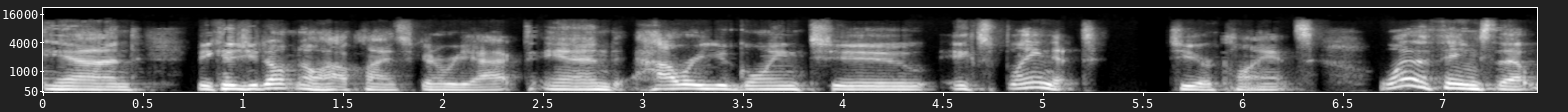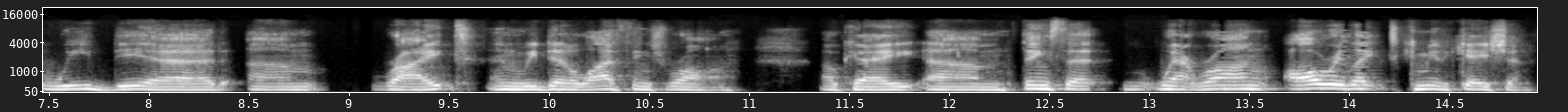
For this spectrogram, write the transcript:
and because you don't know how clients are going to react and how are you going to explain it to your clients one of the things that we did um, right and we did a lot of things wrong okay um, things that went wrong all relate to communication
